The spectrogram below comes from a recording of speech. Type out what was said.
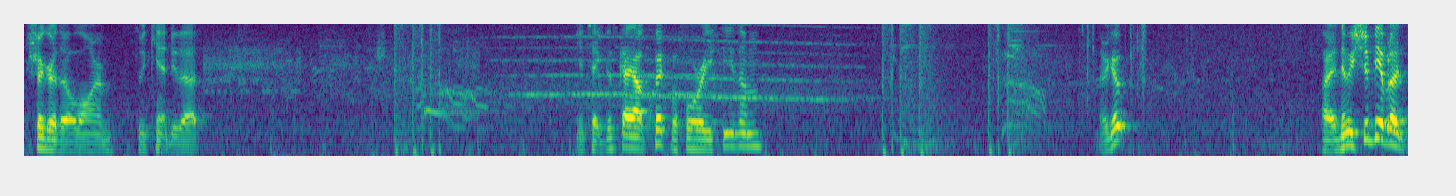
trigger the alarm. So we can't do that. You take this guy out quick before he sees him. There we go. Alright, then we should be able to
